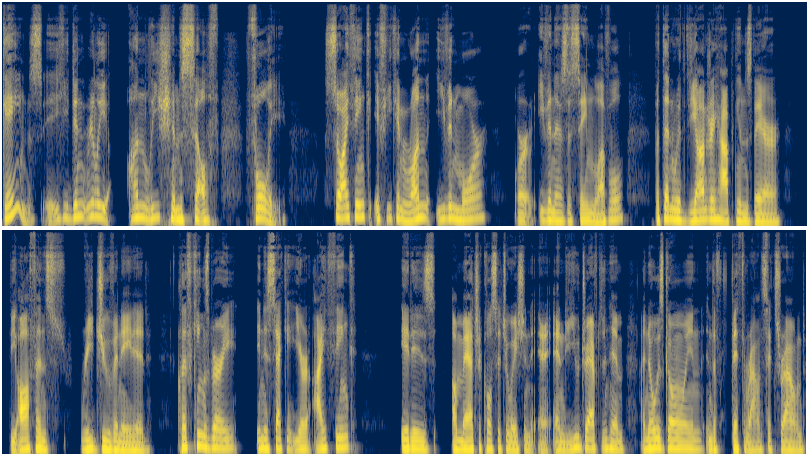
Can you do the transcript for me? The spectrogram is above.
games. He didn't really unleash himself fully. So I think if he can run even more or even as the same level, but then with DeAndre Hopkins there, the offense rejuvenated. Cliff Kingsbury in his second year, I think it is a magical situation. And you drafted him. I know he's going in the fifth round, sixth round.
